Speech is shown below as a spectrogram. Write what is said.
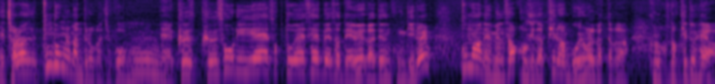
예, 저런 풍동을 만들어가지고 예, 그, 그 소리의 속도의 세배에서네 배가 되는 공기를 뿜어내면서 거기다 필요한 모형을 갖다가 어, 그렇군요. 넣기도 해요.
